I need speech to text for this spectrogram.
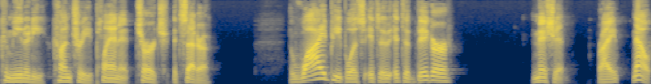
community, country, planet, church, etc. The why people is it's a it's a bigger mission, right? Now,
